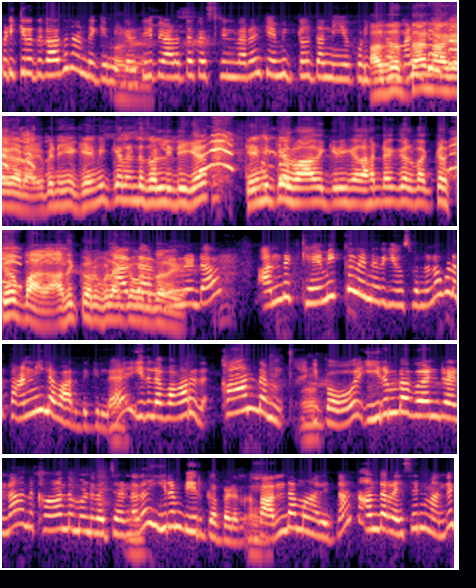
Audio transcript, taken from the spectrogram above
பிடிக்கிறதுக்காக நான் அந்த கெமிக்கல் திருப்பி அடுத்த கொஸ்டின் வரேன் கெமிக்கல் தண்ணியை குடிக்கிறோம் அதைத்தான் நான் கேட்கணும் இப்ப நீங்க கெமிக்கல்னு சொல்லிட்டீங்க. கெமிக்கல் பாவிக்கிறீங்களான்னு எங்கள் மக்கள் கேட்பாங்க. அதுக்கு ஒரு விளக்கம் அந்த கெமிக்கல் என்னதுக்கு யூஸ் பண்ணனா கூட தண்ணியில வாரதுக்கு இல்ல இதுல வாரது. காந்தம். இப்போ இரும்ப வேண்டா அந்த காந்தம் கொண்டு வச்சேன்னா தான் இரும்பு ஈர்க்கப்படும் அப்ப அந்த மாதிரி தான் அந்த ரெசின் வந்து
